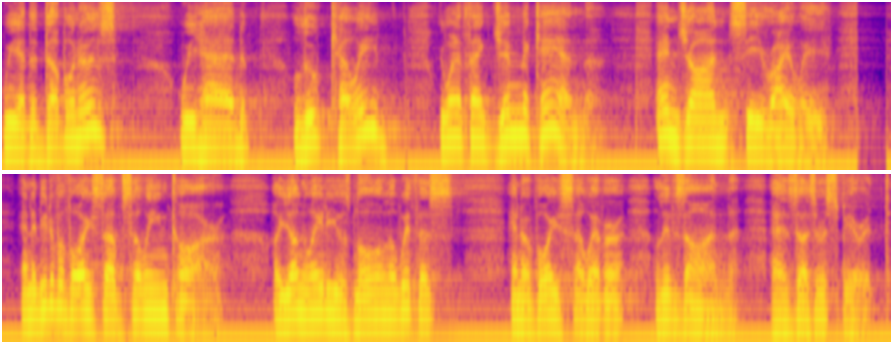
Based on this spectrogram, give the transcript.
we had the Dubliners, we had Luke Kelly, we want to thank Jim McCann, and John C. Reilly and the beautiful voice of Celine Carr, a young lady who's no longer with us, and her voice, however, lives on, as does her spirit.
